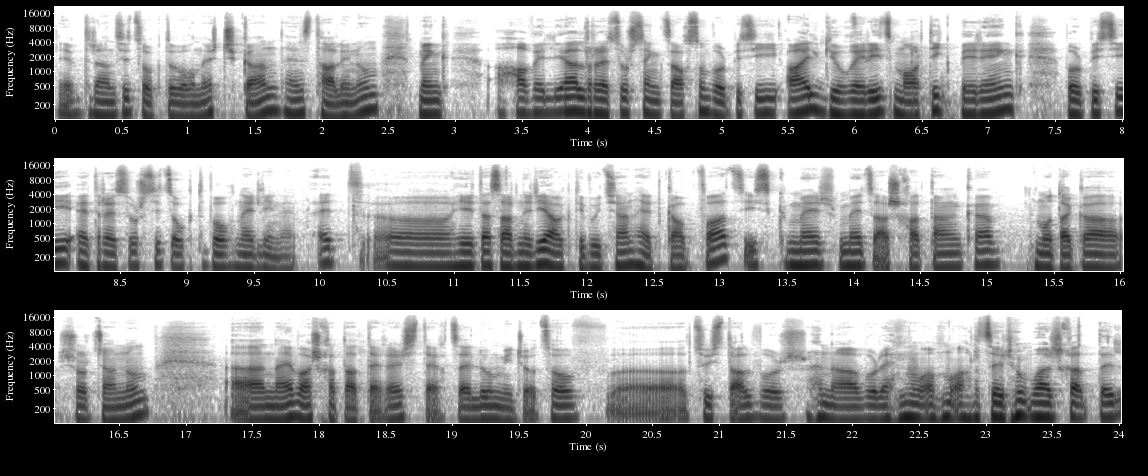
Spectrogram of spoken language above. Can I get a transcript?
եւ դրանցից օգտվողներ չկան հենց Թալինում մենք հավելյալ ռեսուրս ենք ծախսում որպեսի այլ գյուղերից մարտիկ բերենք որպեսի այդ ռեսուրսից օգտվողներ լինեն այդ երիտասարդների ակտիվության հետ կապված իսկ մեր մեծ աշխատանքը մոտակա շրջանում նաև աշխատատեղեր ստեղծելու միջոցով ցույց տալ, որ հնարավոր է մարզերում աշխատել։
